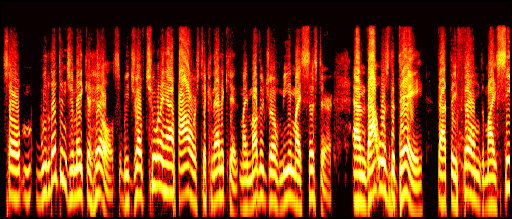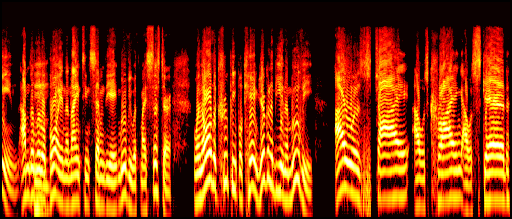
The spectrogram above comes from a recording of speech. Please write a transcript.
So we lived in Jamaica Hills. We drove two and a half hours to Connecticut. My mother drove me and my sister, and that was the day that they filmed my scene. I'm the little Mm. boy in the 1978 movie with my sister. When all the crew people came, you're going to be in a movie. I was shy. I was crying. I was scared.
